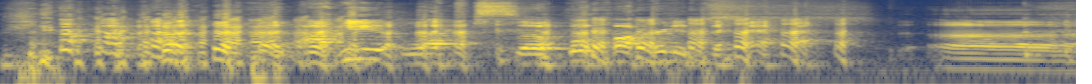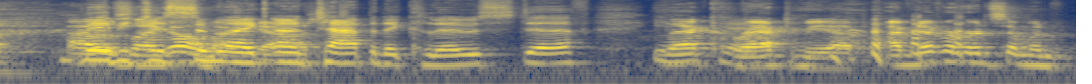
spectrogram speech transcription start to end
I laughed so hard at that. uh, maybe like, just "Oh some my like on top of the clothes stuff Yeah, That okay. cracked me up. I've never heard someone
